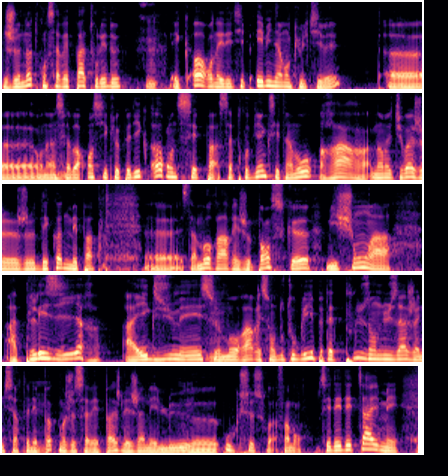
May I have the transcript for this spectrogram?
Je note qu'on savait pas tous les deux. Mm. Et or, on est des types éminemment cultivés. Euh, on a un savoir encyclopédique. Or, on ne sait pas. Ça prouve bien que c'est un mot rare. Non, mais tu vois, je, je déconne, mais pas. Euh, c'est un mot rare. Et je pense que Michon a, a plaisir à exhumer ce Mm. mot rare et sans doute oublié, peut-être plus en usage à une certaine Mm. époque. Moi, je savais pas. Je l'ai jamais lu euh, où que ce soit. Enfin bon, c'est des détails, mais Mm.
